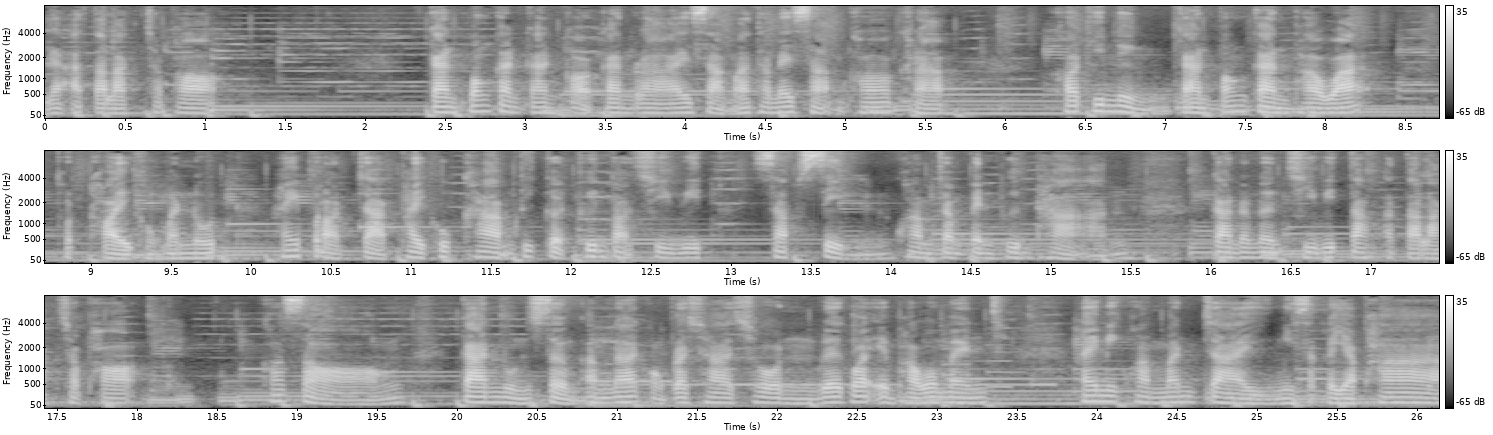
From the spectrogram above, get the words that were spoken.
และอัตลักษณ์เฉพาะ การป้องกันการก่อการร้ายสามารถทำได้ 3 ข้อครับ ข้อที่ 1 การป้องกันภาวะถดถอยของมนุษย์ ให้ปลอดจากภัยคุกคามที่เกิดขึ้นต่อชีวิต ทรัพย์สิน ความจำเป็นพื้นฐาน การดำเนินชีวิตตามอัตลักษณ์เฉพาะ ข้อ 2. การหนุนเสริมอำนาจของประชาชน เรียกว่า empowerment ให้มีความมั่นใจ มีศักยภาพ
